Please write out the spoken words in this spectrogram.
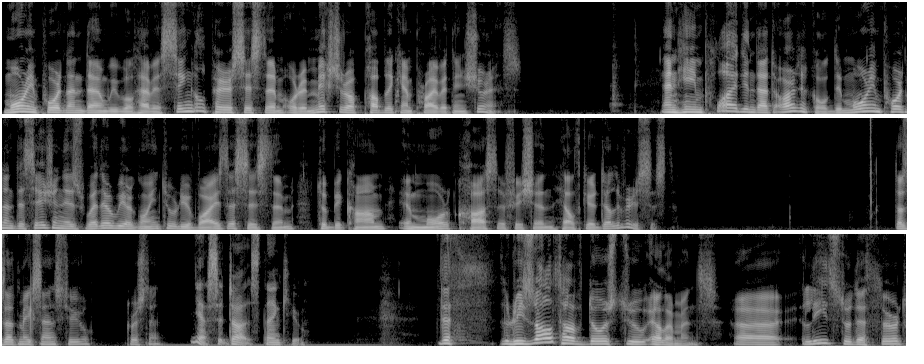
more important than we will have a single payer system or a mixture of public and private insurance. And he implied in that article the more important decision is whether we are going to revise the system to become a more cost efficient healthcare delivery system. Does that make sense to you, Kristen? Yes, it does. Thank you. The, th- the result of those two elements uh, leads to the third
